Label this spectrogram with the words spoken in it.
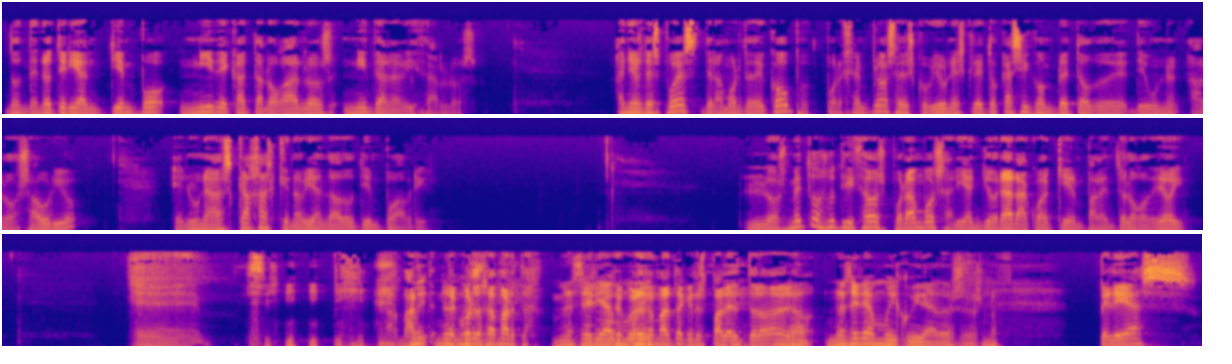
donde no tenían tiempo ni de catalogarlos ni de analizarlos. Años después de la muerte de Cope, por ejemplo, se descubrió un esqueleto casi completo de, de un alosaurio en unas cajas que no habían dado tiempo a abrir. Los métodos utilizados por ambos harían llorar a cualquier paleontólogo de hoy. Eh, Sí. a Marta, no, ¿Recuerdas no, a Marta? No sería ¿Recuerdas muy... a Marta que no es paleontóloga? No, no serían muy cuidadosos, ¿no? Peleas,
